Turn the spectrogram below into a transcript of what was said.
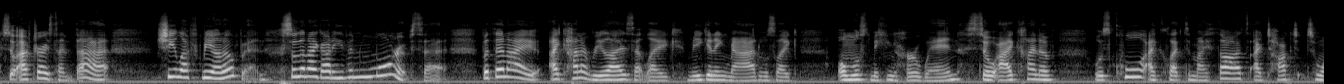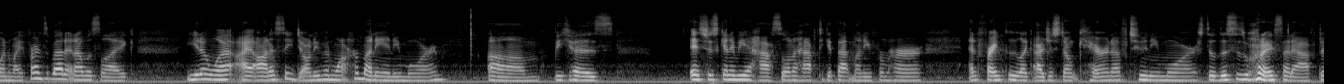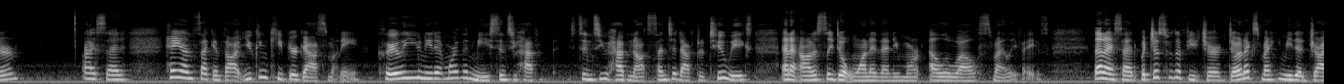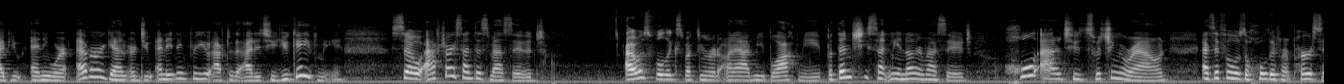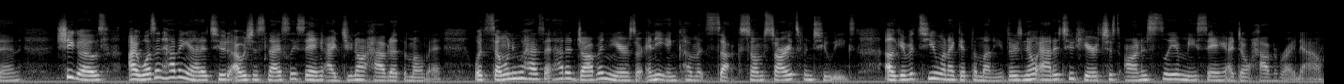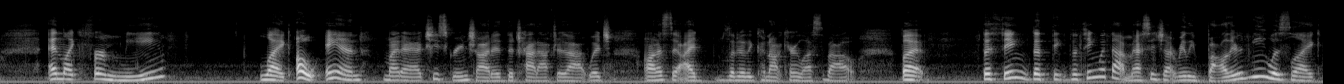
So after i sent that she left me unopened. So then i got even more upset. But then i i kind of realized that like me getting mad was like almost making her win. So I kind of was cool. I collected my thoughts. I talked to one of my friends about it and I was like, you know what? I honestly don't even want her money anymore um, because it's just going to be a hassle and I have to get that money from her. And frankly, like, I just don't care enough to anymore. So this is what I said after. I said, "Hey, on second thought, you can keep your gas money. Clearly you need it more than me since you have since you have not sent it after 2 weeks and I honestly don't want it anymore. LOL smiley face." Then I said, "But just for the future, don't expect me to drive you anywhere ever again or do anything for you after the attitude you gave me." So, after I sent this message, I was fully expecting her to unadd me, block me, but then she sent me another message whole attitude switching around as if it was a whole different person. She goes, I wasn't having attitude, I was just nicely saying I do not have it at the moment. With someone who hasn't had a job in years or any income, it sucks. So I'm sorry it's been two weeks. I'll give it to you when I get the money. There's no attitude here, it's just honestly of me saying I don't have it right now. And like for me, like oh and might add she screenshotted the chat after that which honestly i literally could not care less about but the thing the, th- the thing with that message that really bothered me was like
